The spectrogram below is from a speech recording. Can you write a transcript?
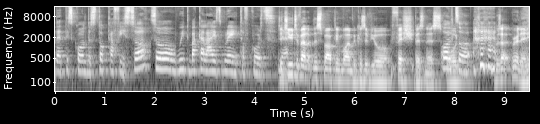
that is called stoccafisso. So with bacala is great, of course. Did Yeah. you develop this sparkling wine because of your fish business? Also, was that really?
